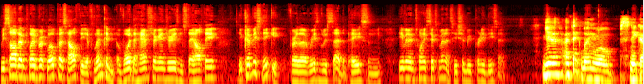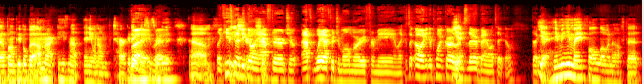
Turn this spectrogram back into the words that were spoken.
We saw them play Brook Lopez healthy. If Lin could avoid the hamstring injuries and stay healthy, he could be sneaky for the reasons we said, the pace, and even in 26 minutes, he should be pretty decent. Yeah, I think Lin will sneak up on people, but I'm not. He's not anyone I'm targeting Right, necessarily. Um, Like he's going to be sure, going sure. after, Ja- af way after Jamal Murray for me, and like it's like, oh, I need a point guard. Yeah. Lin's there, bam, I'll take him. That. Yeah, he he may fall low enough that,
